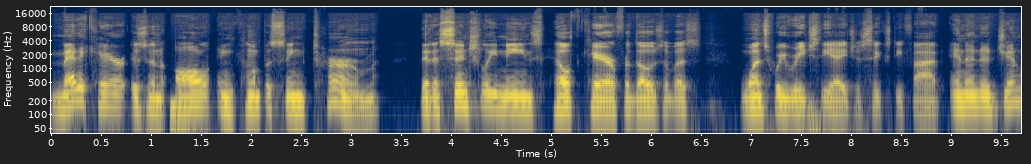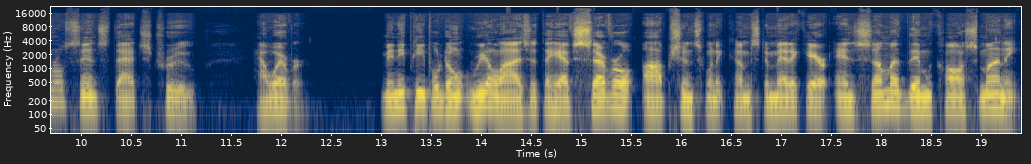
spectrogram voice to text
Medicare is an all encompassing term that essentially means health care for those of us once we reach the age of 65. And in a general sense, that's true. However, Many people don't realize that they have several options when it comes to Medicare, and some of them cost money.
